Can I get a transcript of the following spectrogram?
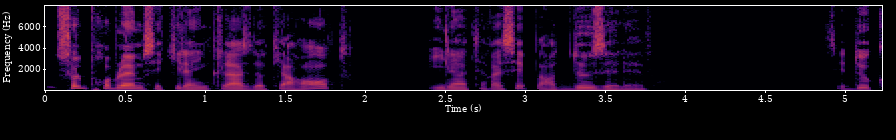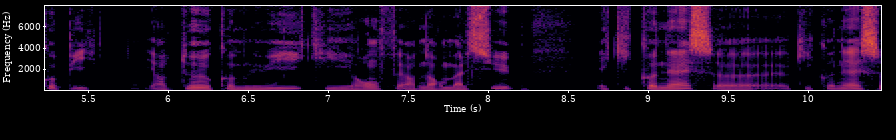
Le seul problème, c'est qu'il a une classe de 40, il est intéressé par deux élèves. C'est deux copies, c'est-à-dire deux comme lui qui iront faire normal sup et qui connaissent, euh, qui connaissent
